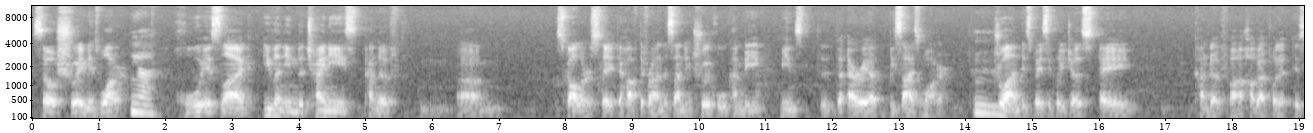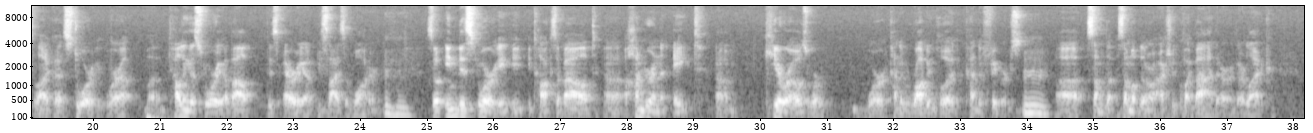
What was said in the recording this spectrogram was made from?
So shui means water. Yeah. Hu is like even in the Chinese kind of um, scholars, they, they have different understanding. Shui hu can be means the, the area besides water. Mm. Zhuan is basically just a kind of uh, how do I put it? It's like a story or uh, telling a story about this area besides the water. Mm-hmm. So in this story, it, it talks about uh, 108 um, heroes were were kind of Robin Hood kind of figures. Mm. Uh, some some of them are actually quite bad. They're they're like,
